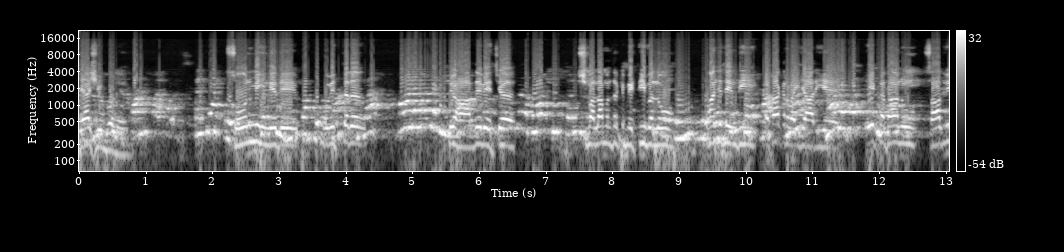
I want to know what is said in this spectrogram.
ਜੈ ਸ਼ਿਵ ਬੋਲੇ। ਸੋਨ ਮਹੀਨੇ ਦੇ ਪਵਿੱਤਰ ਤਿਉਹਾਰ ਦੇ ਵਿੱਚ ਸ਼ਿਵਾਲਾ ਮੰਦਿਰ ਕਮੇਟੀ ਵੱਲੋਂ 5 ਦਿਨ ਦੀ ਕਥਾ ਕਰਵਾਈ ਜਾ ਰਹੀ ਹੈ। ਇਹ ਕਥਾ ਨੂੰ ਸਾਧਵੀ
